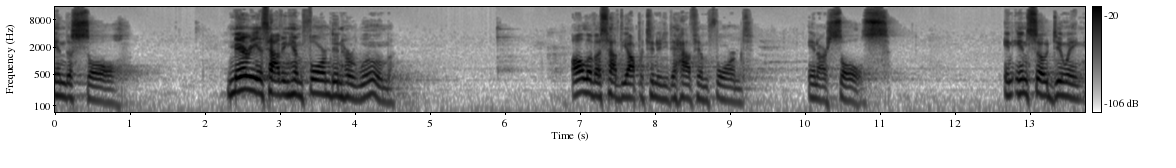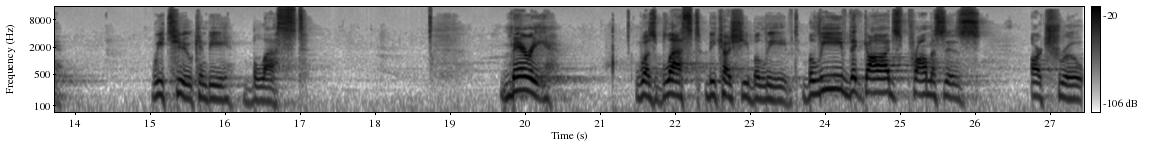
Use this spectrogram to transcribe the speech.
in the soul. Mary is having him formed in her womb all of us have the opportunity to have Him formed in our souls. And in so doing, we too can be blessed. Mary was blessed because she believed, believed that God's promises are true.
